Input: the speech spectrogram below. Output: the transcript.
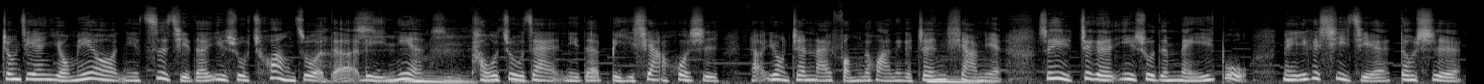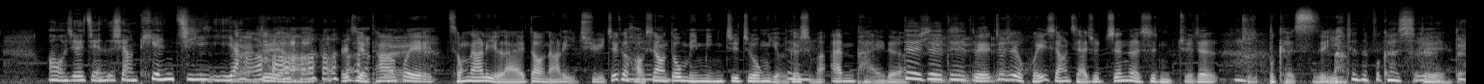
中间有没有你自己的艺术创作的理念投注在你的笔下，或是用针来缝的话，那个针下面，所以这个艺术的每一步、每一个细节都是。哦，我觉得简直像天机一样。对啊，而且他会从哪里来到哪里去，这个好像都冥冥之中有一个什么安排的。对对对对，就是回想起来，就真的是你觉得就是不可思议，真的不可思议。对对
